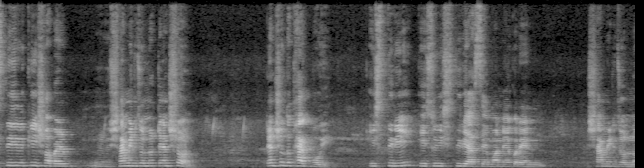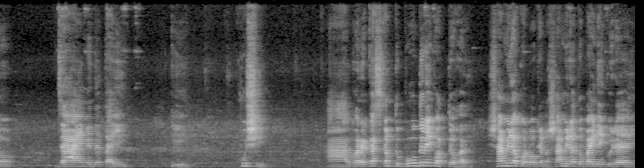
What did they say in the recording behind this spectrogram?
স্ত্রীর কি সবার স্বামীর জন্য টেনশন টেনশন তো থাকবই। স্ত্রী, কিছু স্ত্রী আছে, মনে করেন, স্বামীর জন্য যা এনে দেয় তাই ই, খুশি। আর ঘরের কাজকাম তো বউদেরই করতে হয়। স্বামীরা করব কেন? স্বামীরা তো বাইরে কইরা এই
